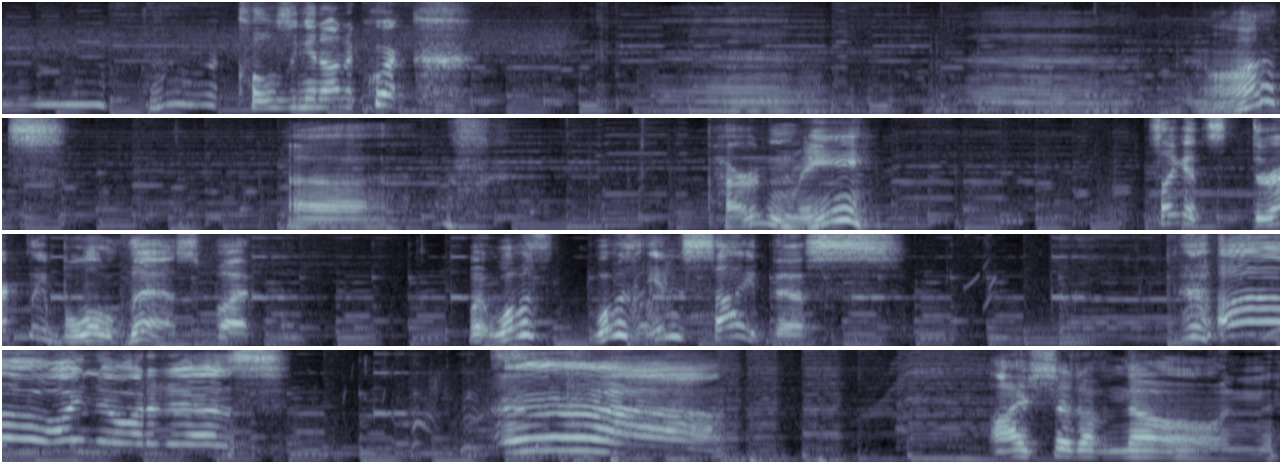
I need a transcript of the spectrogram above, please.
Oh, we're closing in on it quick. Uh, uh, what? Uh, pardon me? It's like it's directly below this, but... Wait, what was, what was inside this? Oh, I know what it is! Ah! I should have known.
